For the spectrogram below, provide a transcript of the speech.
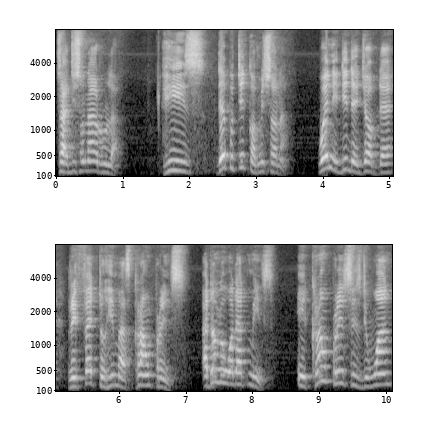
traditional ruler. He's deputy commissioner, when he did the job there, referred to him as crown prince. I don't know what that means. A crown prince is the one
